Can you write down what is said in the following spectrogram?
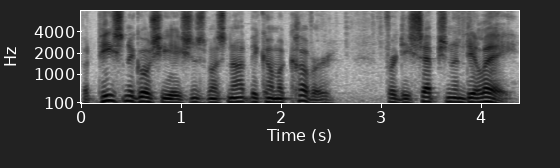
But peace negotiations must not become a cover for deception and delay.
